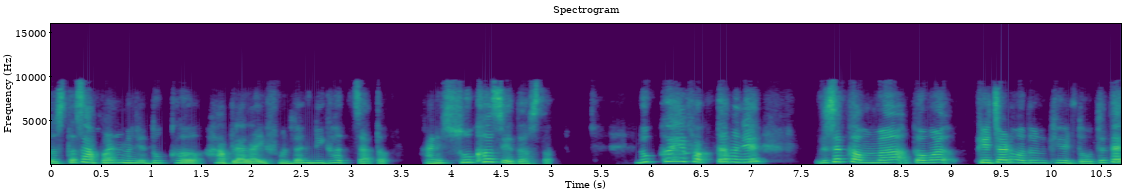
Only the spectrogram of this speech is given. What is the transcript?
तसतसं आपण म्हणजे दुःख हा आपल्या लाईफ मधलं निघत जातं आणि सुखच येत असतं. दुःख हे फक्त म्हणजे जसं कमळ कमळ किचड मधून खेळतो तर त्या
